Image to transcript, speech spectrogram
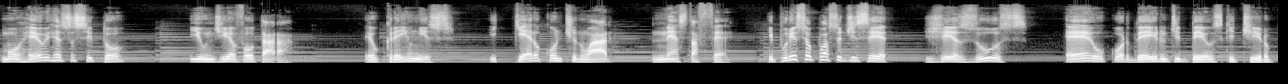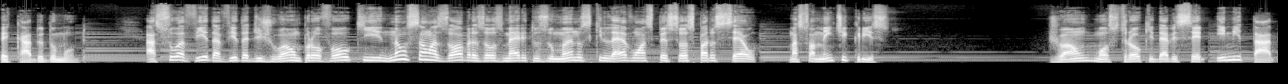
morreu e ressuscitou e um dia voltará. Eu creio nisso e quero continuar nesta fé. E por isso eu posso dizer: Jesus é o Cordeiro de Deus que tira o pecado do mundo. A sua vida, a vida de João, provou que não são as obras ou os méritos humanos que levam as pessoas para o céu, mas somente Cristo. João mostrou que deve ser imitado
